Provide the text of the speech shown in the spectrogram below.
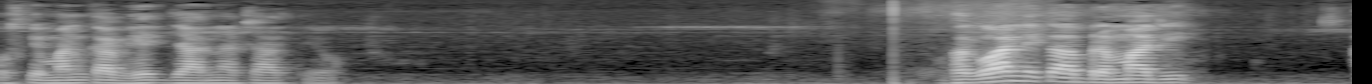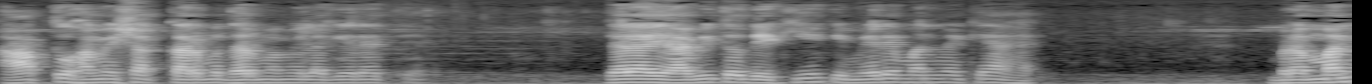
उसके मन का भेद जानना चाहते हो। भगवान ने कहा, ब्रह्मा जी, आप तो हमेशा कर्म धर्म में लगे रहते हैं। जरा यह भी तो देखिए कि मेरे मन में क्या है। ब्रह्मन,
